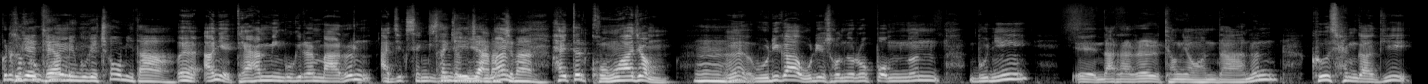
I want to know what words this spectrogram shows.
그래서 그게 그 대한민국의 처음이다. 네, 아니 대한민국이라는 말은 아직 생기기 생기지 전이지만 않았지만 하여튼 공화정 음. 네, 우리가 우리 손으로 뽑는 분이 예, 나라를 경영한다는 그 생각이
